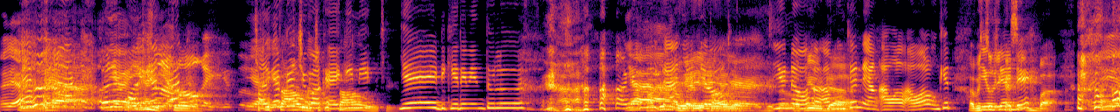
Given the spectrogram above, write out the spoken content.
Iya. Iya, Iya, palingan iya. Nggak mau kayak gitu. Iya. Palingan kan Tahu, cuma kayak tahu, gini, yeay dikirimin tulus. Ya, kan? iya, you iya, know, iya, gitu. you know, uh, udah. mungkin yang awal-awal mungkin Habis itu ya udah dikasih deh. mbak. Iya,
